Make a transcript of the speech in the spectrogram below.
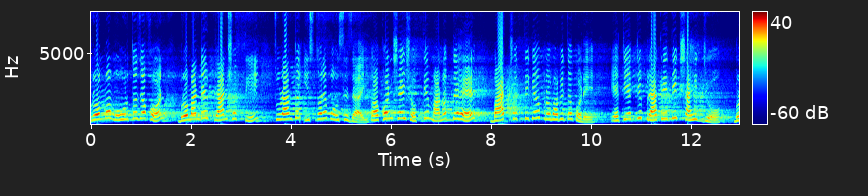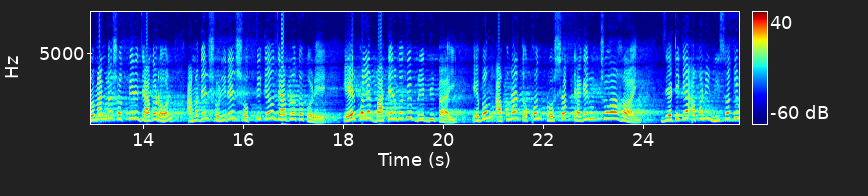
ব্রহ্ম মুহূর্ত যখন ব্রহ্মাণ্ডের প্রাণ শক্তি চূড়ান্ত স্তরে পৌঁছে যায়, তখন সেই শক্তি মানব দেহের বাদ শক্তিকেও প্রভাবিত করে। এটি একটি প্রাকৃতিক সাহায্য ব্রহ্মাণ্ড শক্তির জাগরণ আমাদের শরীরের শক্তিকেও জাগ্রত করে। এর ফলে বাতের গতি বৃদ্ধি পায় এবং আপনার তখন প্রস্রাব ত্যাগের উৎসাহ হয়। যেটিকে আপনি নিছকই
